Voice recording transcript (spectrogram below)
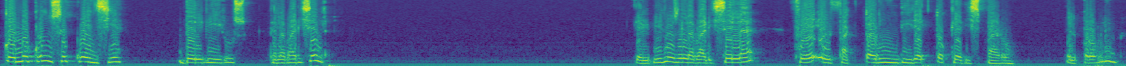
como consecuencia del virus de la varicela. El virus de la varicela fue el factor indirecto que disparó el problema.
